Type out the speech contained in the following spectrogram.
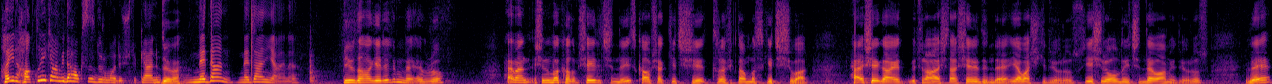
Hayır haklıyken bir de haksız duruma düştük. Yani Değil mi? neden? Neden yani? Bir daha gelelim mi Ebru? Hemen şimdi bakalım şehir içindeyiz. Kavşak geçişi, trafik lambası geçişi var. Her şey gayet bütün araçlar şeridinde. Yavaş gidiyoruz. Yeşil olduğu için devam ediyoruz. Ve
